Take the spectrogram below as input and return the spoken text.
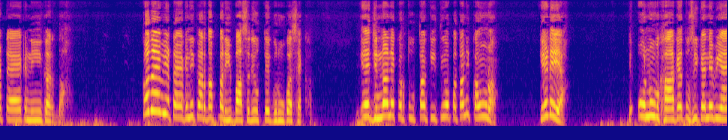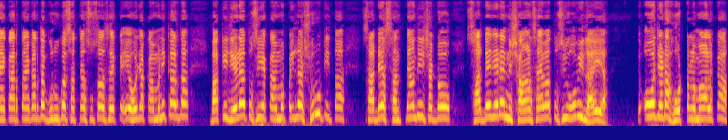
ਅਟੈਕ ਨਹੀਂ ਕਰਦਾ। ਕਦੇ ਵੀ ਅਟੈਕ ਨਹੀਂ ਕਰਦਾ ਭਰੀ ਬੱਸ ਦੇ ਉੱਤੇ ਗੁਰੂ ਕਾ ਸਿੱਖ। ਇਹ ਜਿਨ੍ਹਾਂ ਨੇ ਕਰਤੂਤਾਂ ਕੀਤੀਆਂ, ਉਹ ਪਤਾ ਨਹੀਂ ਕੌਣ ਆ, ਕਿਹੜੇ ਆ? ਤੇ ਉਹਨੂੰ ਵਿਖਾ ਕੇ ਤੁਸੀਂ ਕਹਿੰਦੇ ਵੀ ਐਂ ਕਰਤਾ ਐਂ ਕਰਦਾ ਗੁਰੂ ਕਾ ਸੱਚਾ ਸੁੱਚਾ ਸਿੱਖ ਇਹੋ ਜਿਹਾ ਕੰਮ ਨਹੀਂ ਕਰਦਾ। ਬਾਕੀ ਜਿਹੜਾ ਤੁਸੀਂ ਇਹ ਕੰਮ ਪਹਿਲਾਂ ਸ਼ੁਰੂ ਕੀਤਾ, ਸਾਡੇ ਸੰਤਾਂ ਦੀ ਛੱਡੋ, ਸਾਡੇ ਜਿਹੜੇ ਨਿਸ਼ਾਨ ਸਾਹਿਬ ਆ, ਤੁਸੀਂ ਉਹ ਵੀ ਲਾਏ ਆ। ਤੇ ਉਹ ਜਿਹੜਾ ਹੋਟਲ ਮਾਲਕ ਆ,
